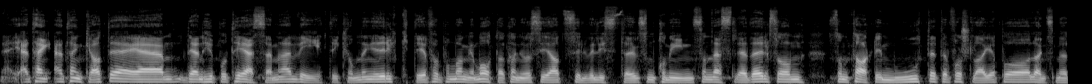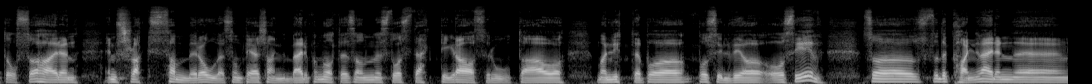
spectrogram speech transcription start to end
Jeg, tenk, jeg tenker at det er, det er, en hypotese, men jeg vet ikke om den er riktig. For på mange måter kan du jo si at Sylvi Listhaug, som kom inn som nestleder, som, som tar imot dette forslaget på landsmøtet, også har en, en, slags samme rolle som Per Sandberg. på en måte sånn Står sterkt i grasrota, og man lytter på, på Sylvi og, og, Siv. Så, så, det kan være en, eh,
